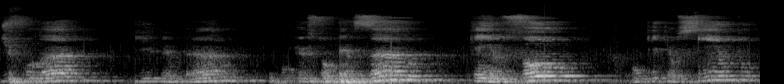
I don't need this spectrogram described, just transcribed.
de fulano, de Beltrano, o que eu estou pensando, quem eu sou, o que, que eu sinto.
